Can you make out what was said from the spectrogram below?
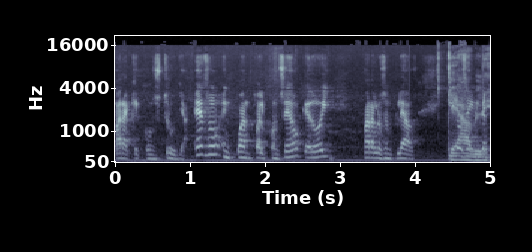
para que construya. Eso en cuanto al consejo que doy para los empleados. Que hable,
